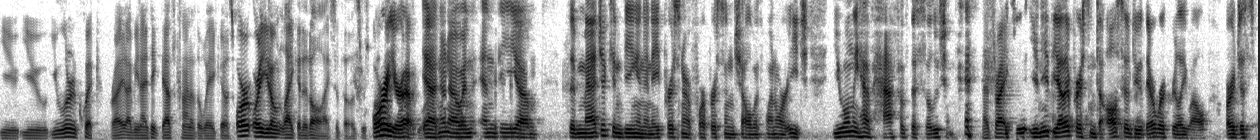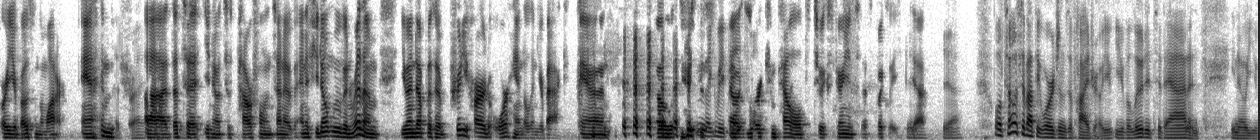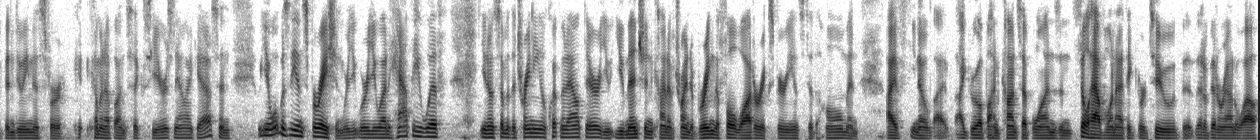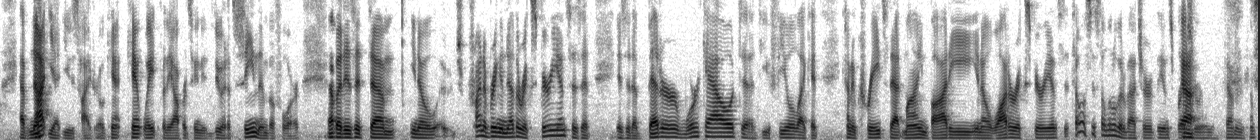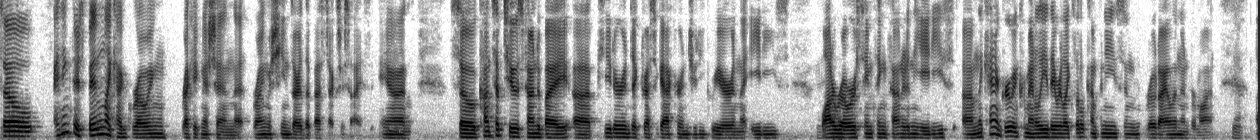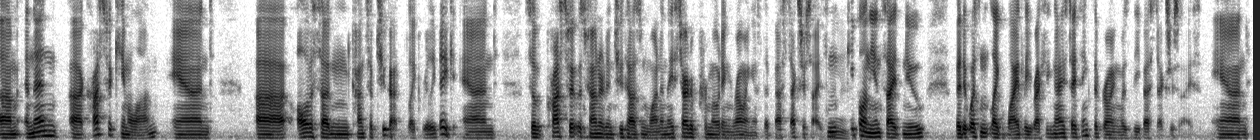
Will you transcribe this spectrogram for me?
you you you learn quick, right? I mean, I think that's kind of the way it goes. Or or you don't like it at all, I suppose. Or you're out. Yeah, no, no. And and the um, the magic in being in an eight person or a four person shell with one or each, you only have half of the solution. That's right. you, you, need the other person to also do their work really well, or just or you're both in the water and that's, right. uh, that's a you know it's a powerful incentive. And if you don't move in rhythm you end up with a pretty hard oar handle in your back. And so this, you, know, you are compelled to experience this quickly. Yeah. Yeah. Well tell us about the origins of Hydrow you, have alluded to that and you know you've been doing this for coming up on six years now, I guess. And you know, what was the inspiration? Were you were you unhappy with, you know, some of the training equipment out there? You you mentioned kind of trying to bring the full water experience to the home, and I've you know I, I grew up on Concept ones and still have one I think or two that, that have been around a while. Have not yet used Hydrow. Can't can't wait for the opportunity to do it. I've seen them before, yep. but is it um, you know trying to bring another experience? Is it is it a better workout? Uh, do you feel like it kind of creates that mind body you know water experience? Tell us just a little bit about your the inspiration yeah. around founding the company. So I think there's been like a growing recognition that rowing machines are the best exercise. Mm-hmm. And so Concept 2 was founded by uh, Peter and Dick Dreissigacker and Judy Geer in the 80s. Water Rower, same thing, founded in the 80s. Um, they kind of grew incrementally. They were like little companies in Rhode Island and Vermont. Yeah. Um, and then uh, CrossFit came along, and uh, all of a sudden, Concept 2 got like really big. And so CrossFit was founded in 2001, and they started promoting rowing as the best exercise. And mm. people on the inside knew, but it wasn't like widely recognized. I think that rowing was the best exercise. And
